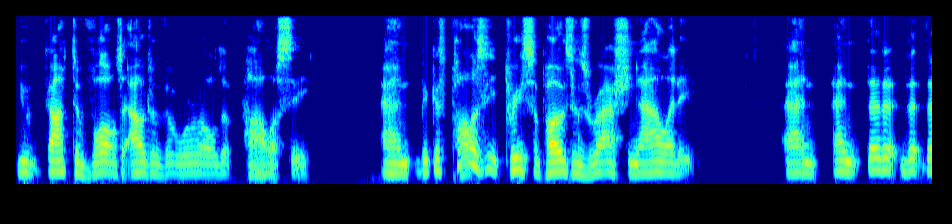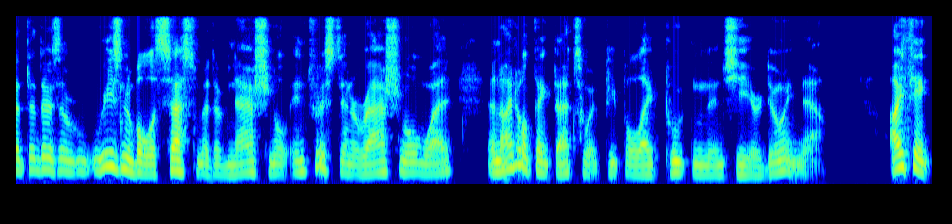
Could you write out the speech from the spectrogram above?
you've got to vault out of the world of policy. And because policy presupposes rationality and, and that, that, that, that there's a reasonable assessment of national interest in a rational way. And I don't think that's what people like Putin and Xi are doing now. I think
